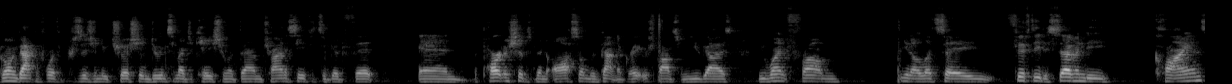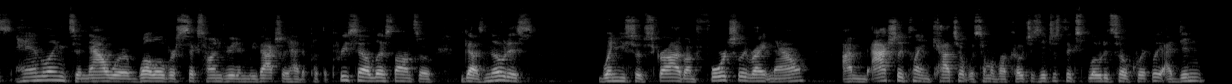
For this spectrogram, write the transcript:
going back and forth with Precision Nutrition, doing some education with them, trying to see if it's a good fit. And the partnership's been awesome. We've gotten a great response from you guys. We went from, you know, let's say 50 to 70 clients handling to now we're well over 600 and we've actually had to put the pre-sale list on. So you guys notice when you subscribe unfortunately right now i'm actually playing catch up with some of our coaches. It just exploded so quickly. I didn't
